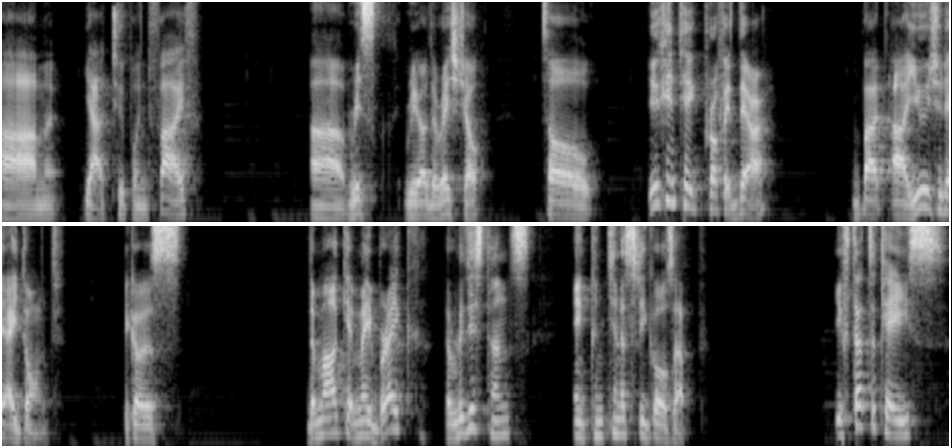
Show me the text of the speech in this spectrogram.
um, yeah, 2.5 uh, risk reward ratio. So you can take profit there, but uh, usually I don't because the market may break the resistance and continuously goes up. If that's the case,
